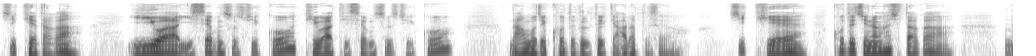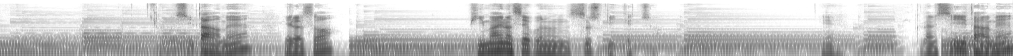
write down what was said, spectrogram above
C키에다가 E와 E7 쓸 수 있고 D와 D7 쓸 수 있고 나머지 코드들도 이렇게 알아두세요. C키에 코드 진행하시다가 C 다음에 예를 들어서 B-7은 쓸 수도 있겠죠. 예. 그 다음에 C 다음에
